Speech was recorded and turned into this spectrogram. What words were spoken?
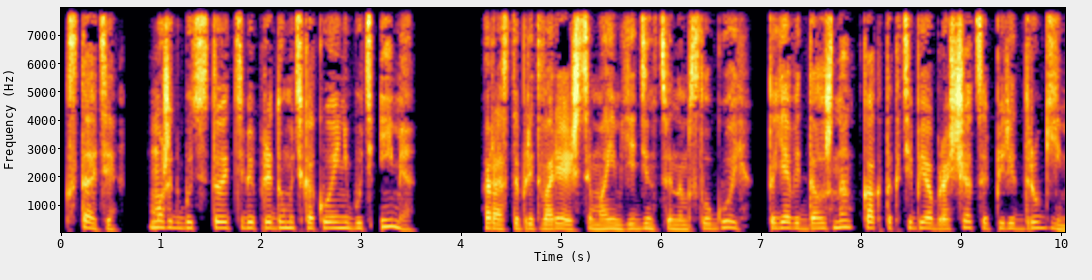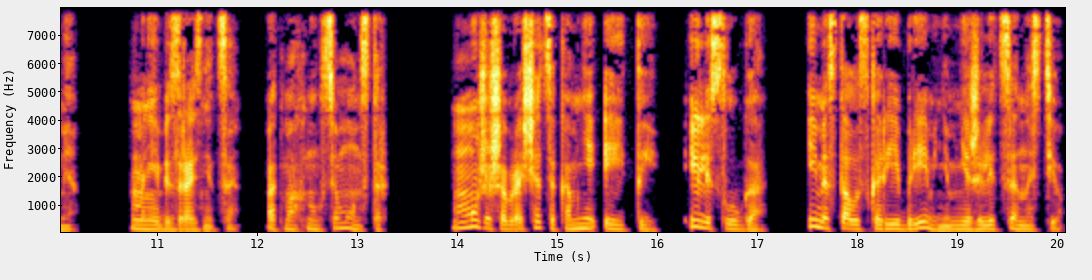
«Кстати, может быть, стоит тебе придумать какое-нибудь имя? Раз ты притворяешься моим единственным слугой, то я ведь должна как-то к тебе обращаться перед другими». «Мне без разницы», Отмахнулся монстр. «Можешь обращаться ко мне, эй, ты, или слуга. Имя стало скорее бременем, нежели ценностью».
